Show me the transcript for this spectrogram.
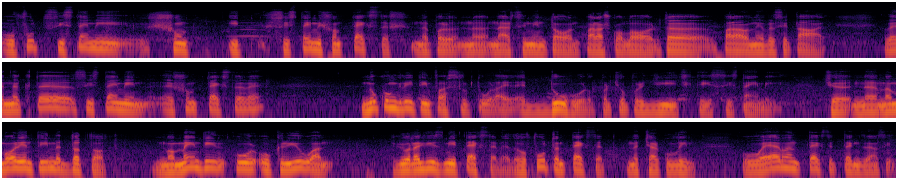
u fut sistemi shumë i sistemi shumë tekstësh në për, në, në arsimin tonë parashkollor, të parauniversitar. Dhe në këtë sistemin e shumë teksteve Nuk u ngrit infrastruktura e duhur për t'u përgjigjë këtij sistemi, që në mendimin tim do të thotë, në momentin kur u krijuan pluralizmi i teksteve dhe u futën tekstet në qarkullim, u erdhën tekstet tek nxënësit,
